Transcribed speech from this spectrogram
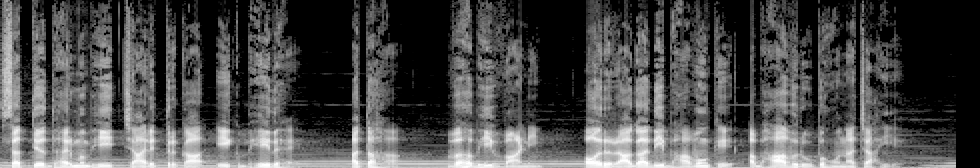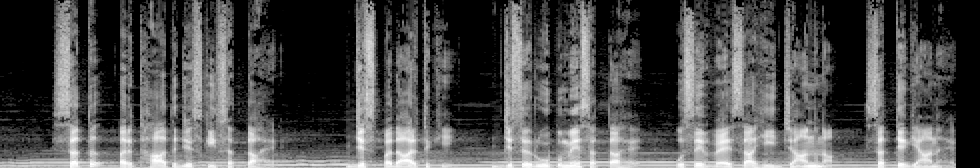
सत्य धर्म भी चारित्र का एक भेद है। अतः वह भी वाणी और रागादि भावों के अभाव रूप होना चाहिए। सत अर्थात जिसकी सत्ता है, जिस पदार्थ की जिस रूप में सत्ता है, उसे वैसा ही जानना सत्य ज्ञान है।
